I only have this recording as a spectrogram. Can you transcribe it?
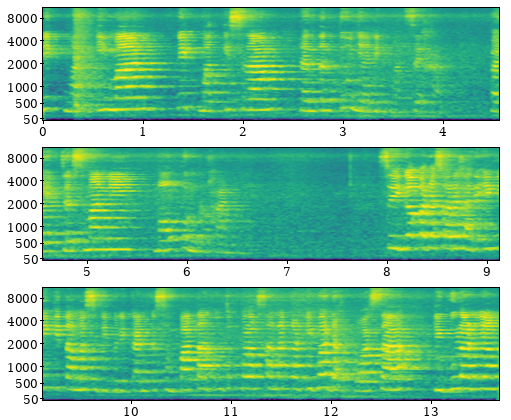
Nikmat iman, nikmat Islam, dan tentunya nikmat sehat, baik jasmani maupun rohani. Sehingga pada sore hari ini kita masih diberikan kesempatan untuk melaksanakan ibadah puasa di bulan yang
